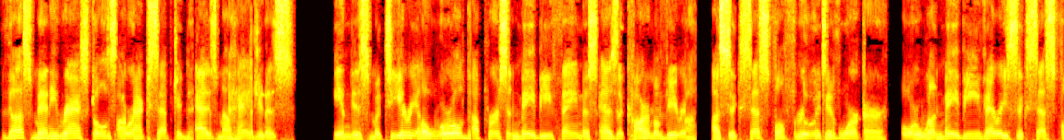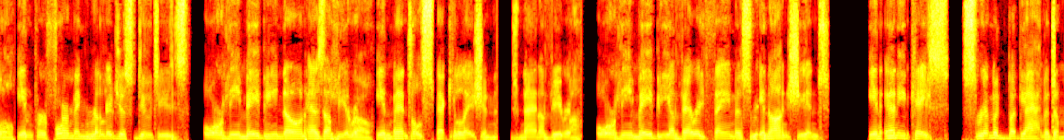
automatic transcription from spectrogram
Thus, many rascals are accepted as Mahajanas. In this material world, a person may be famous as a karmavira, a successful fruitive worker, or one may be very successful in performing religious duties, or he may be known as a hero in mental speculation, jnanavira, or he may be a very famous renunciant. In any case, Srimad Bhagavatam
